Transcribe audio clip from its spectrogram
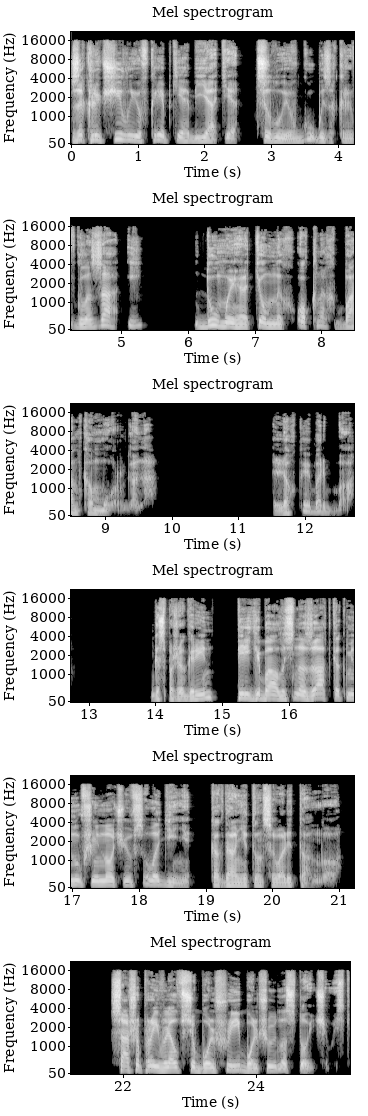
заключил ее в крепкие объятия, целуя в губы, закрыв глаза и думая о темных окнах банка Моргана. Легкая борьба. Госпожа Грин перегибалась назад, как минувшей ночью в Саладине, когда они танцевали танго. Саша проявлял все большую и большую настойчивость.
